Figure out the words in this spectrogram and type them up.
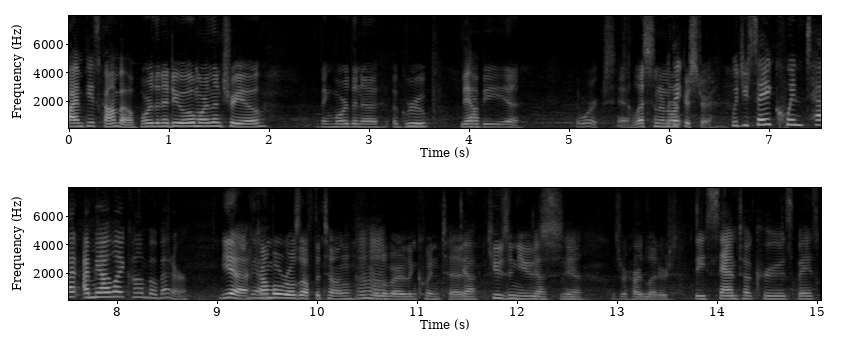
Five piece combo. More than a duo, more than a trio. I think more than a, a group. Yeah. Maybe yeah. It works. Yeah. Less than an Would they- orchestra. Would you say quintet? I mean, I like combo better. Yeah, Yeah. combo rolls off the tongue a little better than quintet. Yeah. Q's and U's. Yes, yeah, those are hard letters. The Santa Cruz base.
